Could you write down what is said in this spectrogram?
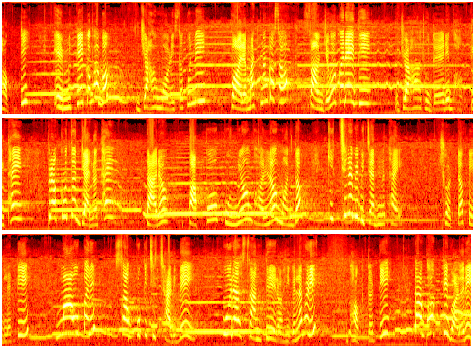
ভক্তি এমিতি এক ভাব যা মনিষকু নেই পরমাত্মাঙ্ক সহ সংযোগ করাই দিয়ে যা হৃদয়ের ভক্তি থাকে প্রকৃত জ্ঞান থাকে তার পাপ পুণ্য ভাল মন্দ কিছুর বি বিচার নথায় ছোট পিলাটি মা উপরে সবু কিছু ছাড়ি দেই পুরা শান্তি রহিগলা ভি ভক্তটি তা ভক্তি বলরে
